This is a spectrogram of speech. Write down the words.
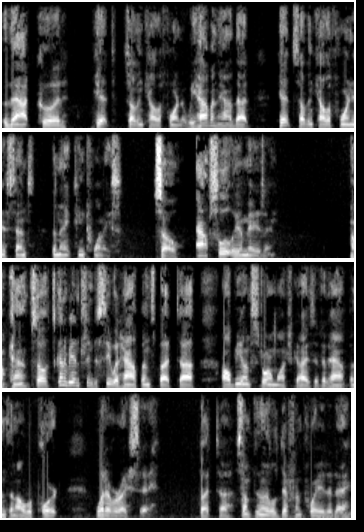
that could hit Southern California. We haven't had that hit Southern California since the 1920s. So absolutely amazing. Okay, so it's going to be interesting to see what happens, but uh, I'll be on Stormwatch, guys, if it happens, and I'll report whatever I see but uh, something a little different for you today.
